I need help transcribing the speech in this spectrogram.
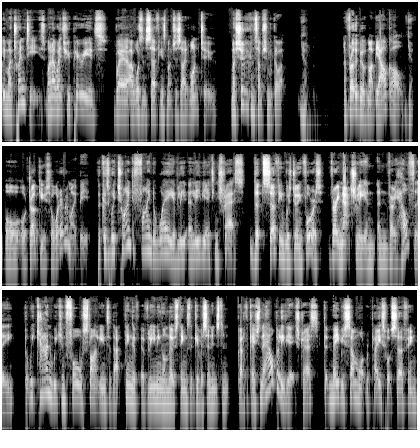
In my 20s, when I went through periods where I wasn't surfing as much as I'd want to, my sugar consumption would go up. Yeah. And for other people, it might be alcohol Yeah. or, or drug use or whatever it might be. Because we're trying to find a way of le- alleviating stress that surfing was doing for us very naturally and, and very healthily. But we can, we can fall slightly into that thing of, of leaning on those things that give us an instant gratification that help alleviate stress that maybe somewhat replace what surfing,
